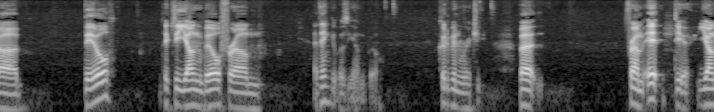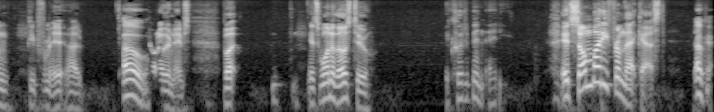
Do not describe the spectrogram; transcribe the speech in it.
uh, Bill, like the young Bill from, I think it was young Bill, could have been Richie, but from it, the young people from it. I Oh, don't know their names, but it's one of those two. It could have been Eddie. It's somebody from that cast. okay.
